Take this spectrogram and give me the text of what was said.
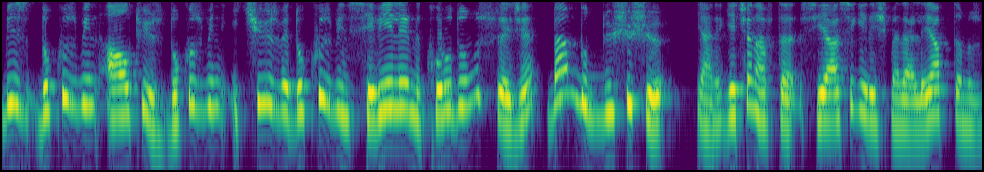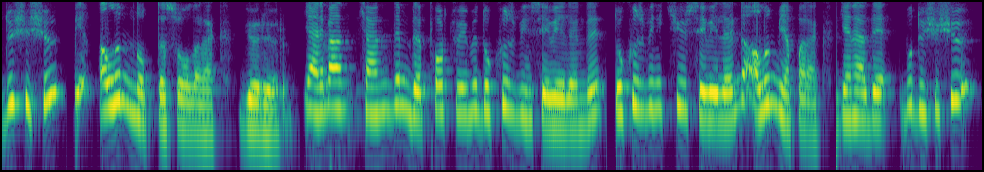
biz 9600, 9200 ve 9000 seviyelerini koruduğumuz sürece ben bu düşüşü yani geçen hafta siyasi gelişmelerle yaptığımız düşüşü bir alım noktası olarak görüyorum. Yani ben kendim de portföyümü 9000 seviyelerinde, 9200 seviyelerinde alım yaparak genelde bu düşüşü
